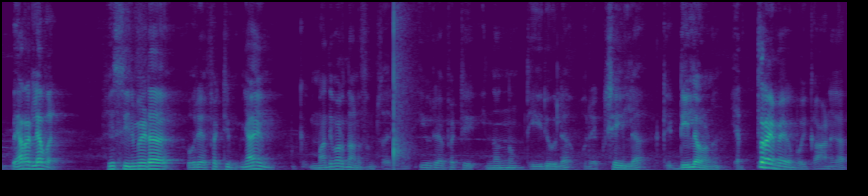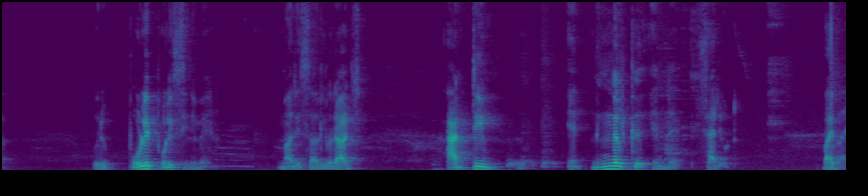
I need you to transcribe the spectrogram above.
വേറെ ലെവൽ ഈ സിനിമയുടെ ഒരു എഫക്റ്റ് ഞാൻ മതിമറന്നാണ് സംസാരിക്കുന്നത്. ഈ ഒരു എഫക്റ്റ് ഇന്നൊന്നും തീരൂല ഒരു രക്ഷയില്ല കിഡിയിലാണ് എത്രയും വേഗം പോയി കാണുക. ഒരു പൊളി പൊളി സിനിമയാണ്. മാരിസ ലുരാജ് ആൻഡ് ടീം നിങ്ങൾക്ക് എന്റെ സാല്യൂട്ട് ബൈ ബൈ.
